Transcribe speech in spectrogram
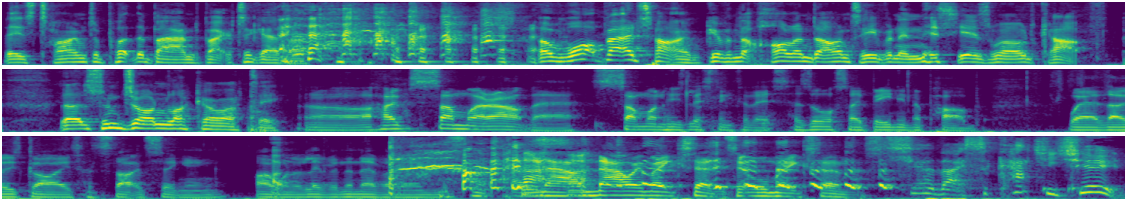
that it's time to put the band back together. and what better time, given that Holland aren't even in this year's World Cup? That's from John Locorotti. Uh, I hope somewhere out there, someone who's listening to this has also been in a pub where those guys had started singing "I Want to Live in the Netherlands." now, now it makes sense. It all makes sense. Yeah, that's a catchy tune.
